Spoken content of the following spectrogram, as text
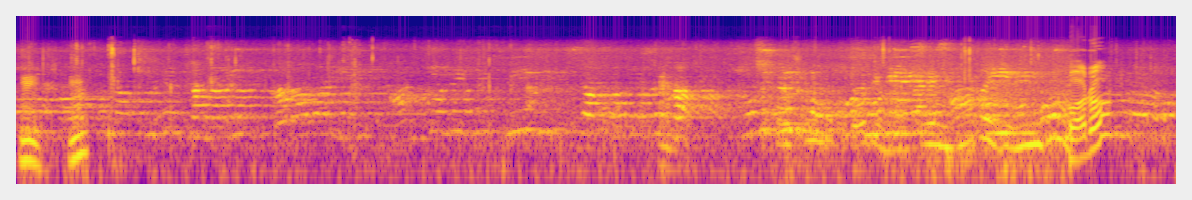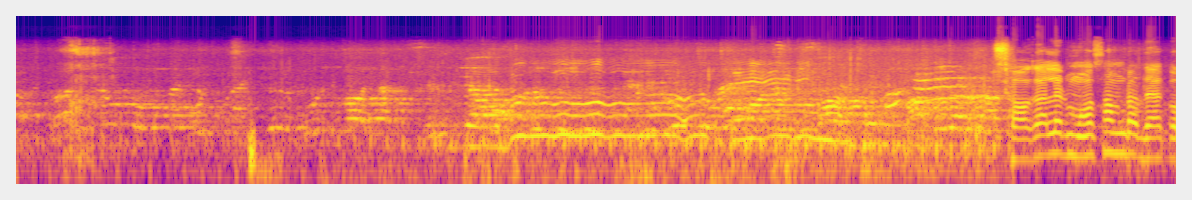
হুম হুম। করো সকালের মৌসামটা দেখো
